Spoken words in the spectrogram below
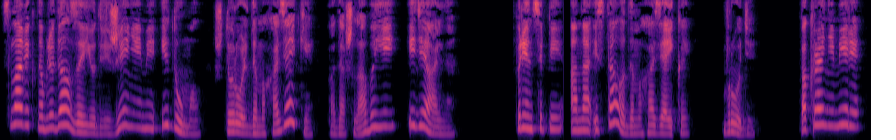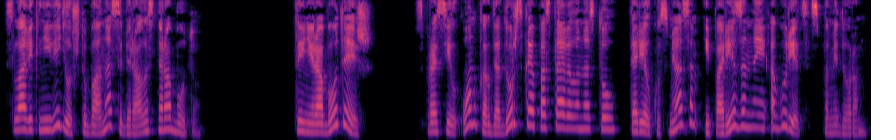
Славик наблюдал за ее движениями и думал, что роль домохозяйки подошла бы ей идеально. В принципе, она и стала домохозяйкой. Вроде. По крайней мере, Славик не видел, чтобы она собиралась на работу. «Ты не работаешь?» – спросил он, когда Дорская поставила на стол тарелку с мясом и порезанный огурец с помидором.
